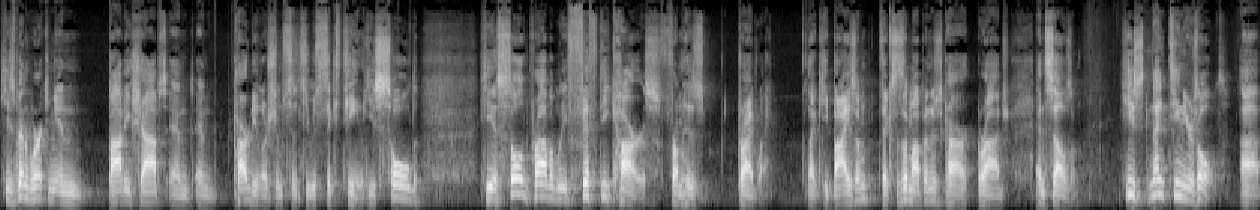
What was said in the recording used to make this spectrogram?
He's been working in body shops and, and car dealerships since he was 16. He's sold he has sold probably 50 cars from his driveway. Like he buys them, fixes them up in his car garage, and sells them. He's 19 years old, uh,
